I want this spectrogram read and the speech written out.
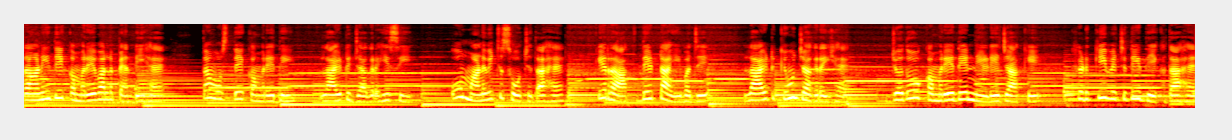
ਰਾਣੀ ਦੇ ਕਮਰੇ ਵੱਲ ਪੈਂਦੀ ਹੈ, ਤਾਂ ਉਸ ਦੇ ਕਮਰੇ ਦੀ ਲਾਈਟ ਜਗ ਰਹੀ ਸੀ। ਉਹ ਮਨ ਵਿੱਚ ਸੋਚਦਾ ਹੈ ਕਿ ਰਾਤ ਦੇ 2:30 ਵਜੇ ਲਾਈਟ ਕਿਉਂ ਜਗ ਰਹੀ ਹੈ? ਜਦੋਂ ਕਮਰੇ ਦੇ ਨੇੜੇ ਜਾ ਕੇ ਖਿੜਕੀ ਵਿੱਚ ਦੀ ਦੇਖਦਾ ਹੈ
